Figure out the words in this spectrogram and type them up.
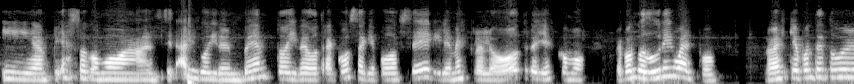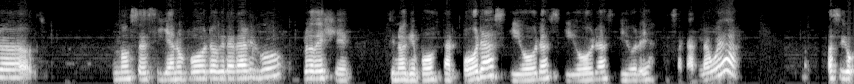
y empiezo como a hacer algo y lo invento y veo otra cosa que puedo hacer y le mezclo lo otro y es como, me pongo dura igual, po. No es que ponte tú, no sé, si ya no puedo lograr algo, lo deje, sino que puedo estar horas y horas y horas y horas hasta sacar la weá. Así yo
